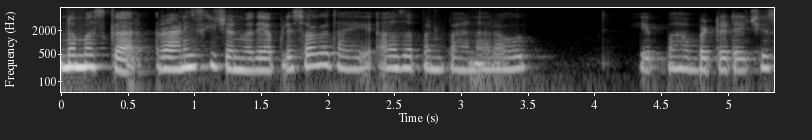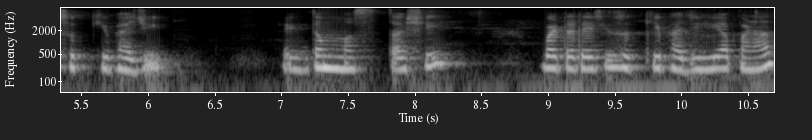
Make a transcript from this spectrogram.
नमस्कार राणीज किचनमध्ये आपले स्वागत आहे. आज आपण पाहणार आहोत हे पहा बटाट्याची सुक्की भाजी. एकदम मस्त अशी बटाट्याची सुक्की भाजी ही आपण आज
